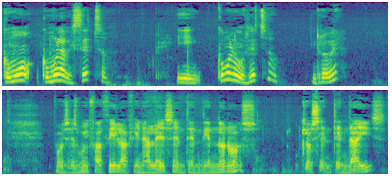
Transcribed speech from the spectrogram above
¿cómo, cómo lo habéis hecho? ¿Y cómo lo hemos hecho, Robert? Pues es muy fácil, al final es entendiéndonos que os entendáis.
